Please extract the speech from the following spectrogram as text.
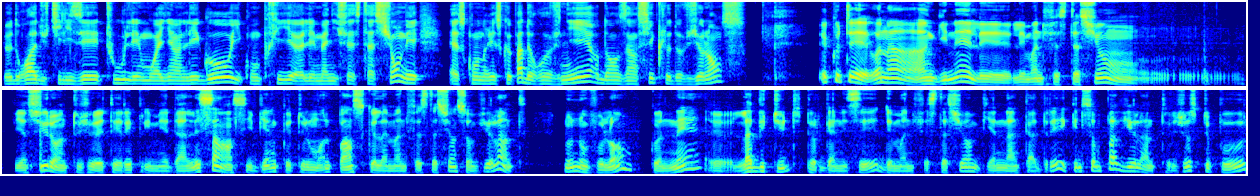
le droit d'utiliser tous les moyens légaux, y compris euh, les manifestations. Mais est-ce qu'on ne risque pas de revenir dans un cycle de violence? Écoutez, on a en Guinée les, les manifestations bien sûr, ont toujours été réprimés dans le sens, si bien que tout le monde pense que les manifestations sont violentes. Nous, nous voulons qu'on ait euh, l'habitude d'organiser des manifestations bien encadrées et qui ne sont pas violentes, juste pour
